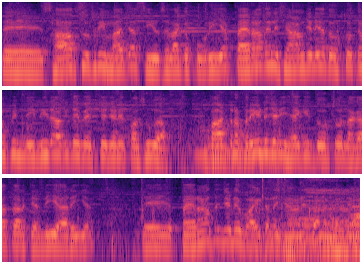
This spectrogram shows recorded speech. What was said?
ਤੇ ਸਾਫ਼ ਸੁਥਰੀ ਮੱਝ ਆ ਸੀਲ ਸਲੱਗ ਪੂਰੀ ਆ। ਪੈਰਾਂ ਦੇ ਨਿਸ਼ਾਨ ਜਿਹੜੇ ਆ ਦੋਸਤੋ, ਕਿਉਂਕਿ ਨੀਲੀ ਰਾਵੀ ਦੇ ਵਿੱਚ ਜਿਹੜੇ ਪਸ਼ੂ ਆ, ਬਾਰਡਰ ਬਰੀਡ ਜਿਹੜੀ ਹੈਗੀ ਦੋਸਤੋ, ਲਗਾਤਾਰ ਚੱਲੀ ਆ ਰਹੀ ਆ। ਤੇ ਪੈਰਾਂ ਤੇ ਜਿਹੜੇ ਵਾਈਟ ਨਿਸ਼ਾਨ ਇਹ ਤੁਹਾਨੂੰ ਮਿਲ ਜਾਣਗੇ।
